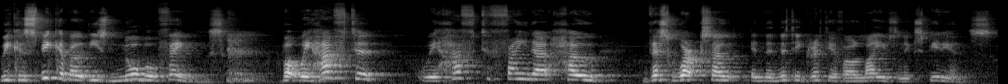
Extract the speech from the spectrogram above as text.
we can speak about these noble things, but we have to, we have to find out how this works out in the nitty gritty of our lives and experience.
